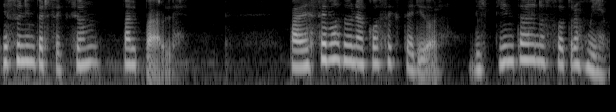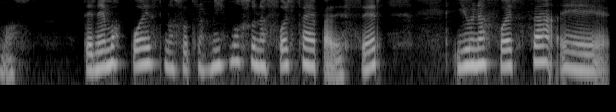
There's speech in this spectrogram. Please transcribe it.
es una imperfección palpable. Padecemos de una cosa exterior, distinta de nosotros mismos. Tenemos pues nosotros mismos una fuerza de padecer y una fuerza eh,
